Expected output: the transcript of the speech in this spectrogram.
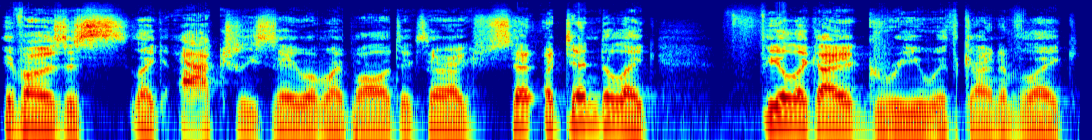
if I was just like actually say what my politics are, I, I tend to like feel like I agree with kind of like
